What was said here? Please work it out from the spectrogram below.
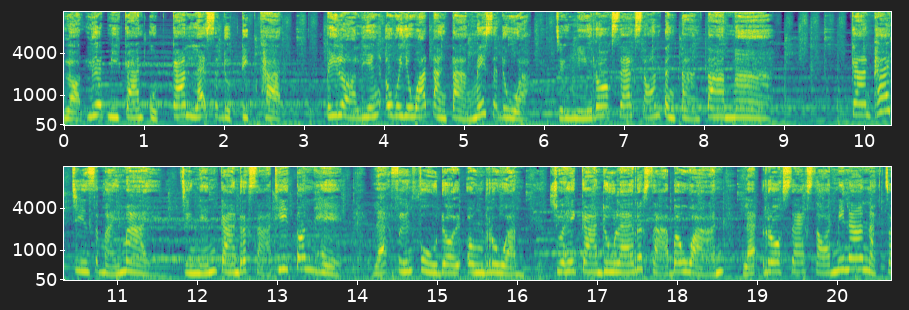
หลอดเลือดมีการอุดกั้นและสะดุดติดขัด ไปหล่อเลี้ยงอวัยวะต่างๆ ไม่สะดวก จึงมีโรคแทรกซ้อนต่างๆ ตามมา การแพทย์จีนสมัยใหม่ จึงเน้นการรักษาที่ต้นเหตุ และฟื้นฟูโดยองค์รวม ช่วยให้การดูแลรักษาเบาหวาน และโรคแทรกซ้อนไม่น่าหนักใจ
